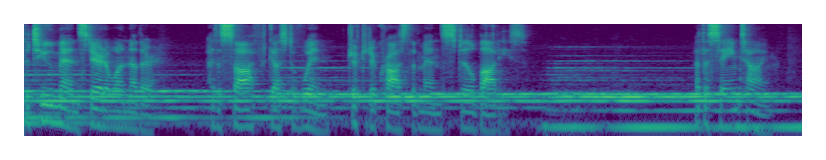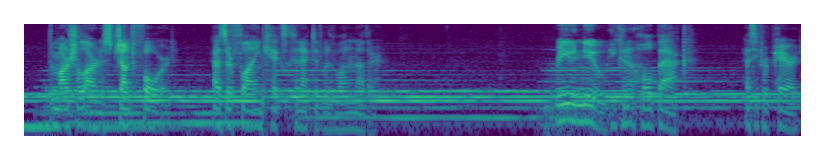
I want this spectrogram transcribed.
The two men stared at one another as a soft gust of wind drifted across the men's still bodies. At the same time, the martial artists jumped forward as their flying kicks connected with one another. Ryu knew he couldn't hold back as he prepared,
